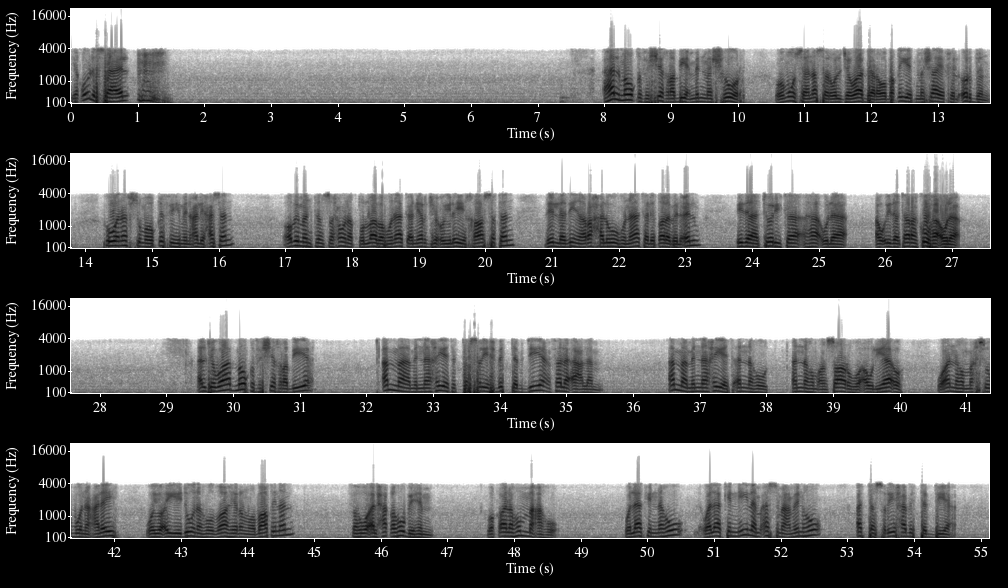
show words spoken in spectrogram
يقول السائل هل موقف الشيخ ربيع من مشهور وموسى نصر والجوابر وبقية مشايخ الأردن هو نفس موقفه من علي حسن؟ وبمن تنصحون الطلاب هناك أن يرجعوا إليه خاصة للذين رحلوا هناك لطلب العلم إذا ترك هؤلاء أو إذا تركوا هؤلاء. الجواب موقف الشيخ ربيع. أما من ناحية التصريح بالتبديع فلا أعلم. أما من ناحية أنه أنهم أنصاره وأولياؤه وأنهم محسوبون عليه ويؤيدونه ظاهرا وباطنا فهو ألحقه بهم وقال هم معه. ولكنه ولكني لم أسمع منه التصريح بالتبديع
